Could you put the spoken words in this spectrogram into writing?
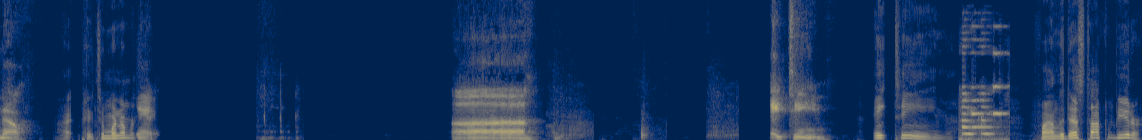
No. All right, pick two more numbers. Can't. Uh, 18 18. Find the desktop computer.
